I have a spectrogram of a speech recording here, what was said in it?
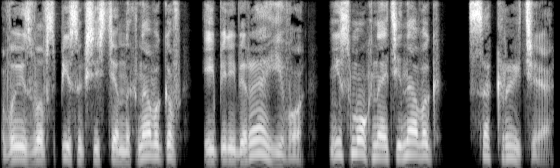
Вызвав список системных навыков и перебирая его, не смог найти навык «сокрытие».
